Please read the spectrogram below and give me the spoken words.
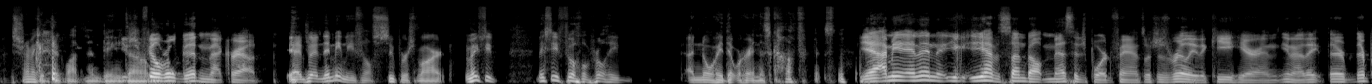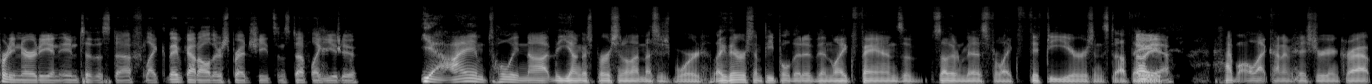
I was trying to make a joke about them being You dumb. feel real good in that crowd. Yeah, they make me feel super smart. It makes me makes me feel really annoyed that we're in this conference. Yeah, I mean, and then you you have Sun Belt message board fans, which is really the key here. And you know, they they're they're pretty nerdy and into the stuff. Like they've got all their spreadsheets and stuff like you do. yeah, I am totally not the youngest person on that message board. Like there are some people that have been like fans of Southern Miss for like 50 years and stuff. Oh, they oh yeah, have all that kind of history and crap.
